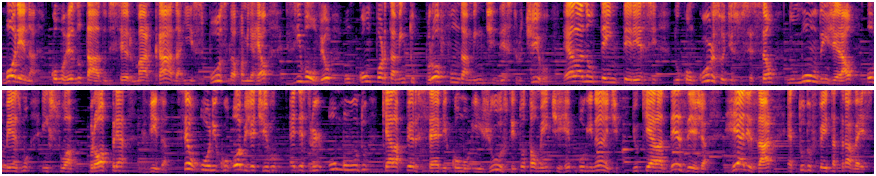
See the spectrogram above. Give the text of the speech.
Morena, como resultado de ser marcada e expulsa da família real, desenvolveu um comportamento profundamente destrutivo. Ela não tem interesse no concurso de sucessão, no mundo em geral ou mesmo em sua própria vida. Seu único objetivo é destruir o mundo que ela percebe como injusto e totalmente repugnante. E o que ela deseja realizar é tudo feito através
